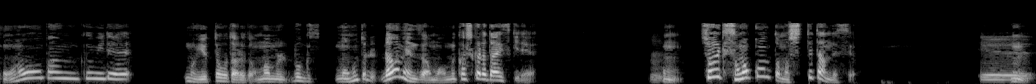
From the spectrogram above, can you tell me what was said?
この番組で、もう言ったことあると、まあ、僕、もう本当にラーメンズはもう昔から大好きで、ううんん。正直そのコントも知ってたんですよ。へえ。うん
